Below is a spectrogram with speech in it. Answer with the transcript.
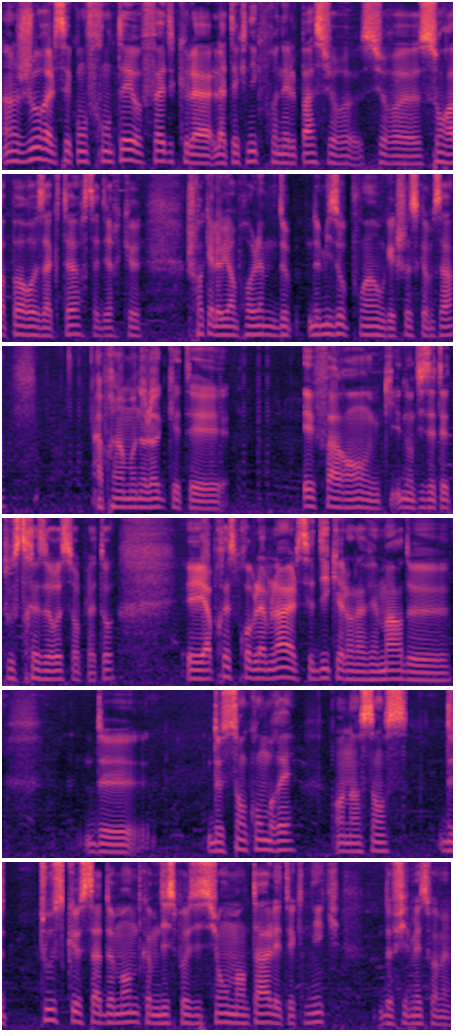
un jour, elle s'est confrontée au fait que la, technique prenait le pas sur, sur euh, son rapport aux acteurs. C'est-à-dire que je crois qu'elle a eu un problème de, mise au point ou quelque chose comme ça. Après un monologue qui était effarant, dont ils étaient tous très heureux sur le plateau. Et après ce problème-là, elle s'est dit qu'elle en avait marre de, de, de s'encombrer, en un sens, de tout ce que ça demande comme disposition mentale et technique de filmer soi-même.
